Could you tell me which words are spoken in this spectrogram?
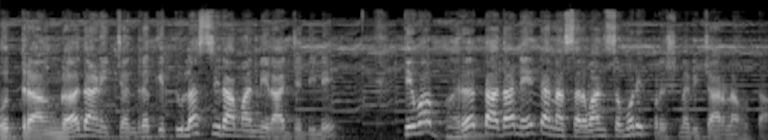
उत्तरांगद आणि चंद्रकेतूला श्रीरामांनी राज्य दिले. तेव्हा भरत दादाने त्यांना सर्वांसमोर एक प्रश्न विचारला होता.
